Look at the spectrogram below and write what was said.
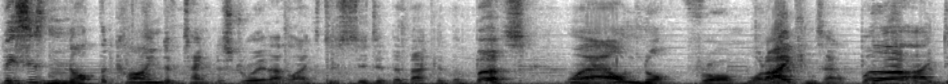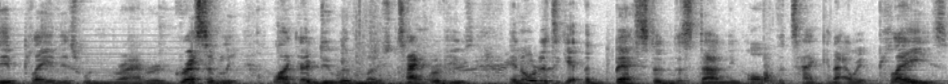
This is not the kind of tank destroyer that likes to sit at the back of the bus, well, not from what I can tell, but I did play this one rather aggressively, like I do with most tank reviews, in order to get the best understanding of the tank and how it plays.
